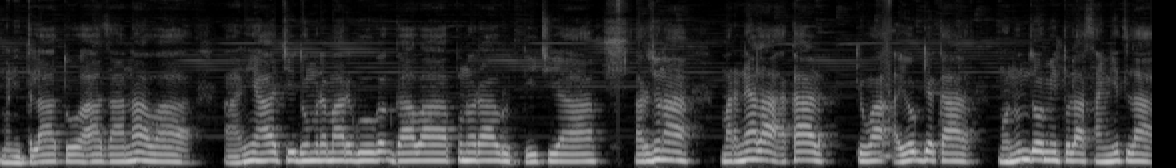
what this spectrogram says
म्हणितला तो हा जाणावा आणि हाची धूम्रमार्गू गावा पुनरावृत्तीची या अर्जुना मरण्याला अकाळ किंवा अयोग्य काळ म्हणून जो मी तुला सांगितला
